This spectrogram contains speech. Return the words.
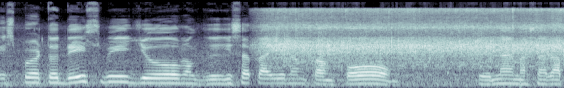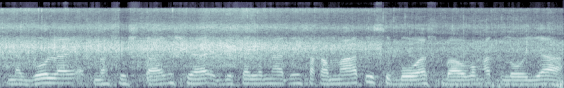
Guys, for today's video, magigisa tayo ng kangkong. Yun na, masarap na gulay at masustansya. Igisa lang natin sa kamatis, sibuyas, bawang at loya.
